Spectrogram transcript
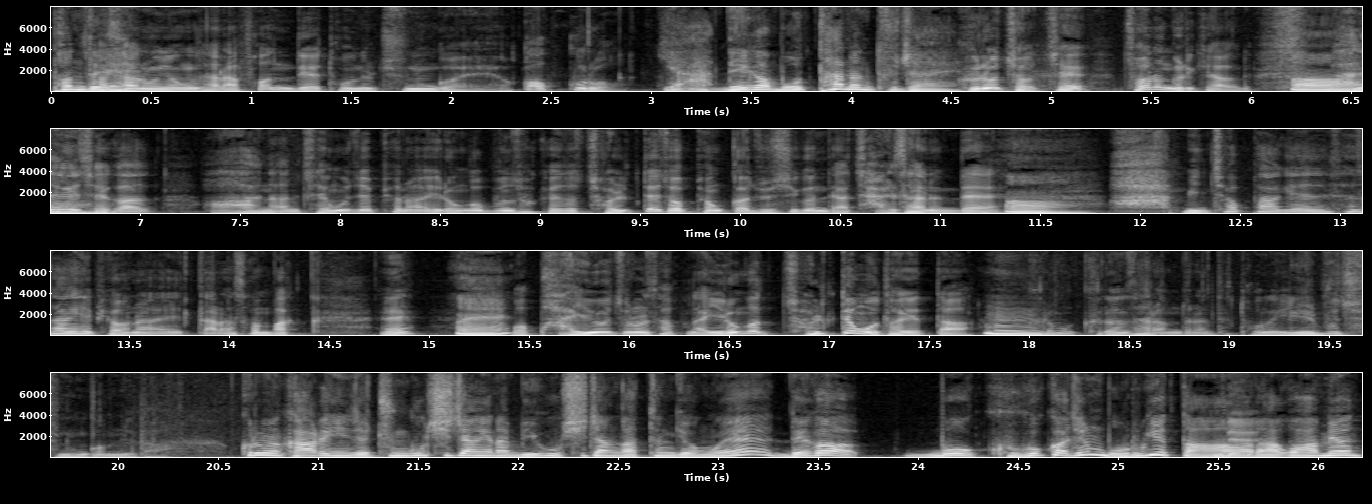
펀드에. 자산운용사나 펀드에 돈을 주는 거예요. 거꾸로. 야, 내가 못하는 투자에. 그렇죠. 제 저는 그렇게 하거든요. 어. 만약에 제가 아, 난 재무제표나 이런 거 분석해서 절대 저평가 주식은 내가 잘 사는데, 어. 아, 민첩하게 세상의 변화에 따라서 막, 예? 네? 뭐 바이오주를 사거나 이런 거 절대 못 하겠다. 음. 그러면 그런 사람들한테 돈을 일부 주는 겁니다. 그러면 가령 이제 중국 시장이나 미국 시장 같은 경우에 내가 뭐 그것까지는 모르겠다라고 네. 하면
